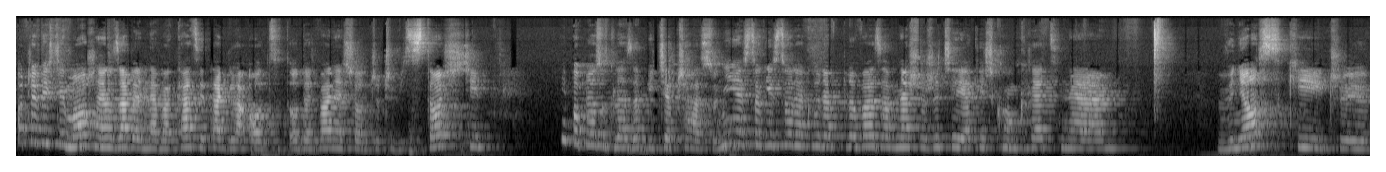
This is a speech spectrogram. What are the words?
Oczywiście można ją zabrać na wakacje, tak dla od, oderwania się od rzeczywistości i po prostu dla zabicia czasu. Nie jest to historia, która wprowadza w nasze życie jakieś konkretne wnioski, czy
